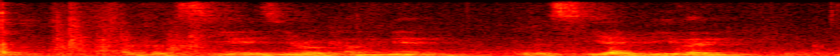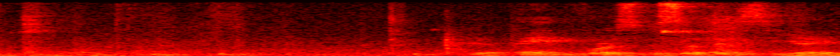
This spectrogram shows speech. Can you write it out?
I've got Ca0 coming in, I've got Ca leaving. Aim for a specific Ca.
